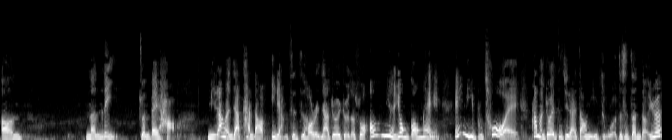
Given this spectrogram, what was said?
嗯。能力准备好，你让人家看到一两次之后，人家就会觉得说，哦，你很用功哎，哎，你不错哎，他们就会自己来找你一组了，这是真的，因为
